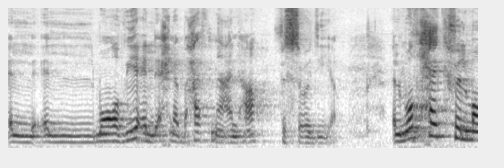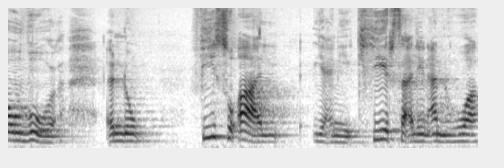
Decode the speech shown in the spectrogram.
المواضيع اللي إحنا بحثنا عنها في السعودية. المضحك في الموضوع إنه في سؤال يعني كثير سائلين عنه هو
